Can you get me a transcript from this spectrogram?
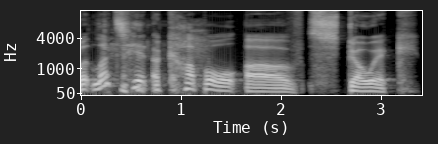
But let's hit a couple of Stoic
